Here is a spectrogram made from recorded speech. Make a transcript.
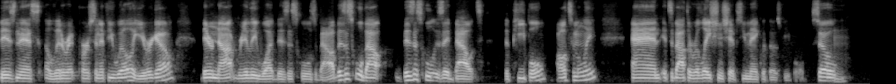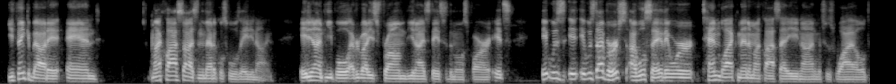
business illiterate person, if you will, a year ago, they're not really what business school is about. Business school about business school is about the people ultimately, and it's about the relationships you make with those people. So mm. you think about it, and my class size in the medical school is 89. 89 people. Everybody's from the United States for the most part. It's it was it, it was diverse. I will say there were 10 black men in my class at 89, which was wild,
